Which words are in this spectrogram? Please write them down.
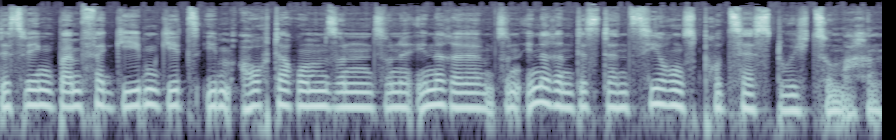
Deswegen beim Vergeben geht es eben auch darum, so, ein, so, eine innere, so einen inneren Distanzierungsprozess durchzumachen.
